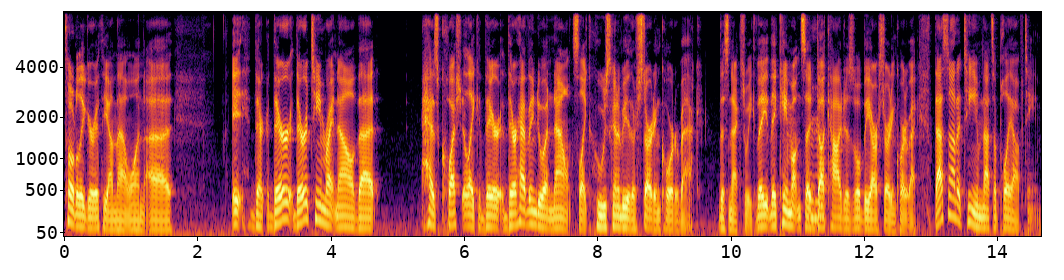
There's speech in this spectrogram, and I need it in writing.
Totally agree with you on that one. Uh, it, they're they're they're a team right now that has question like they're they're having to announce like who's going to be their starting quarterback this next week. They they came out and said Duck Hodges will be our starting quarterback. That's not a team. That's a playoff team.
